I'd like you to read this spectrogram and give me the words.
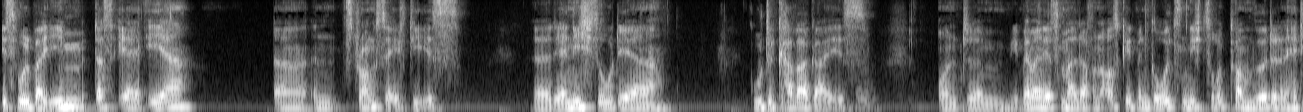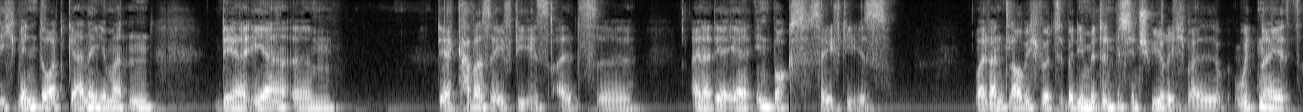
ist wohl bei ihm, dass er eher äh, ein Strong Safety ist, äh, der nicht so der gute Cover Guy ist. Und ähm, wenn man jetzt mal davon ausgeht, wenn Golson nicht zurückkommen würde, dann hätte ich, wenn dort gerne jemanden, der eher ähm, der Cover Safety ist, als äh, einer, der eher Inbox Safety ist. Weil dann, glaube ich, wird es über die Mitte ein bisschen schwierig, weil Whitner jetzt,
